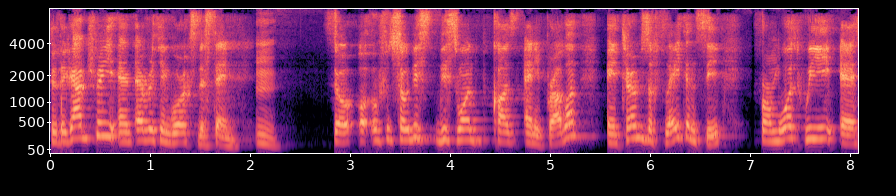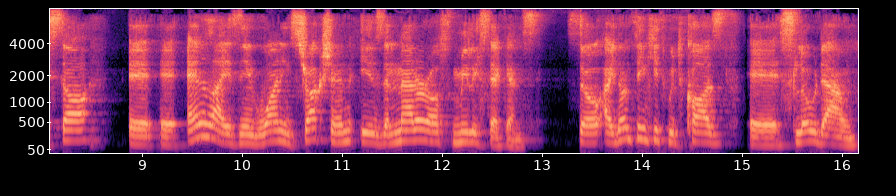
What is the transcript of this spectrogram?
to the gantry, and everything works the same. Mm. So, uh, so this, this won't cause any problem. In terms of latency, from what we uh, saw, uh, uh, analyzing one instruction is a matter of milliseconds. So I don't think it would cause a slowdown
